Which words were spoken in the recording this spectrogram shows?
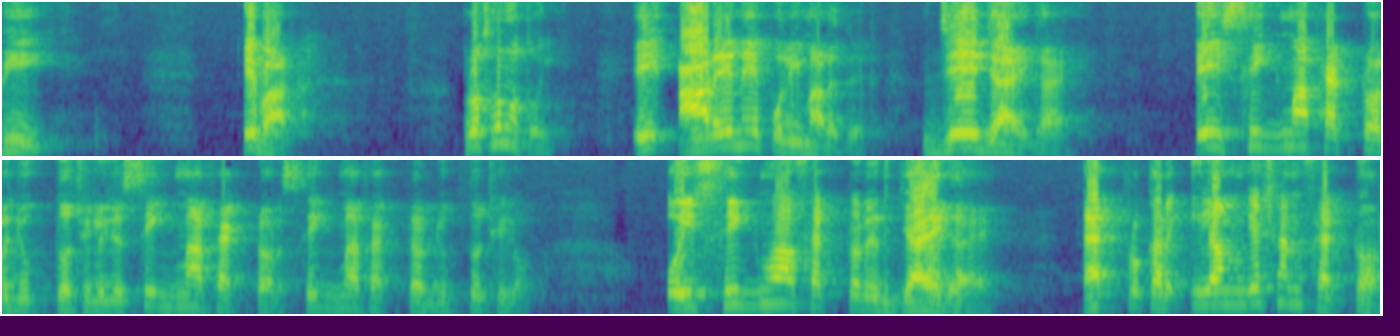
বি এবার প্রথমতই এই আরএনএ পলিমারেজের যে জায়গায় এই সিগমা ফ্যাক্টর যুক্ত ছিল, যে সিগমা ফ্যাক্টর সিগমা ফ্যাক্টর যুক্ত ছিল, ওই সিগমা ফ্যাক্টরের জায়গায় এক প্রকার ইলাঙ্গেশন ফ্যাক্টর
